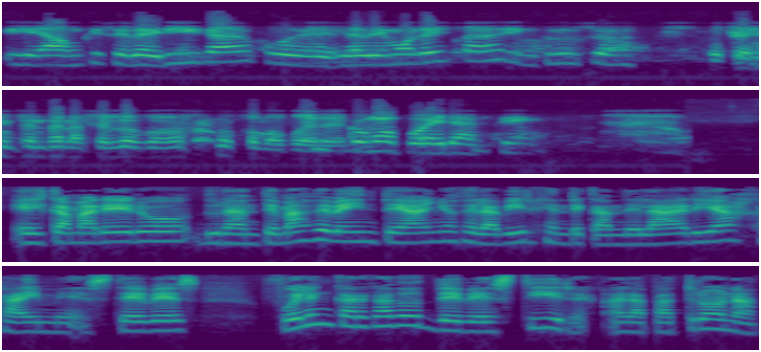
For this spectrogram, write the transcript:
y aunque se le diga, pues ya le molesta, incluso... Ustedes intentan hacerlo como, como pueden. Como puedan, sí. El camarero, durante más de 20 años de la Virgen de Candelaria, Jaime Esteves, fue el encargado de vestir a la patrona,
